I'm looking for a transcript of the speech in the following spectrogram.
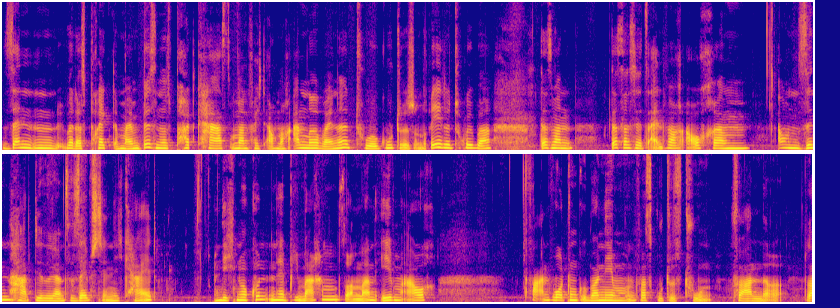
Senden über das Projekt in meinem Business Podcast und dann vielleicht auch noch andere, weil ne, tue Gutes und rede drüber, dass man, dass das jetzt einfach auch, ähm, auch einen Sinn hat, diese ganze Selbstständigkeit. Nicht nur Kunden happy machen, sondern eben auch Verantwortung übernehmen und was Gutes tun für andere. So,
